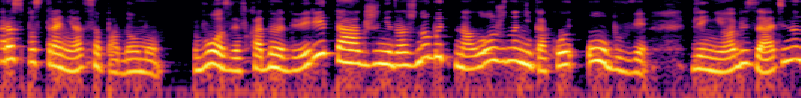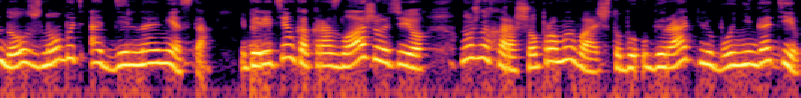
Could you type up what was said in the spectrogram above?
распространяться по дому. Возле входной двери также не должно быть наложено никакой обуви. Для нее обязательно должно быть отдельное место. И перед тем, как разлаживать ее, нужно хорошо промывать, чтобы убирать любой негатив,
